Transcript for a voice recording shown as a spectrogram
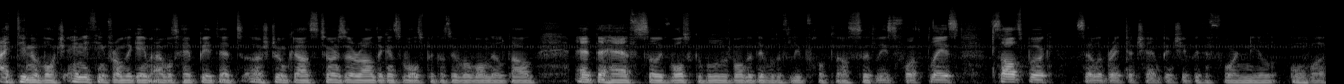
I didn't watch anything from the game. I was happy that uh, Sturm Graz turns around against Wolfsburg because they were 1 0 down at the half. So if Wolfsburg would have won they would have leapfrogged Lask. So at least fourth place. Salzburg celebrate the championship with a 4 0 over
